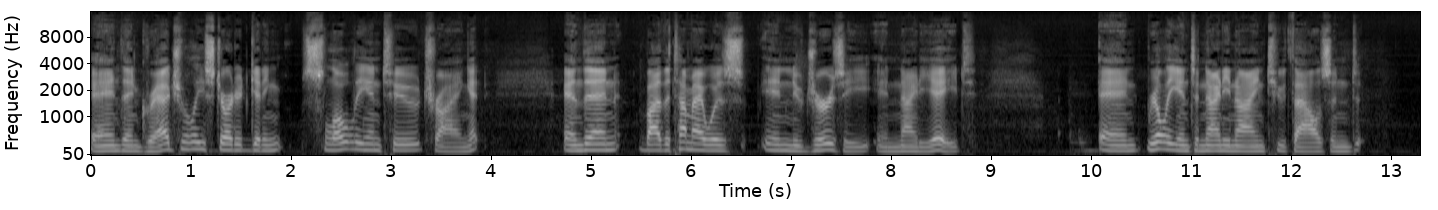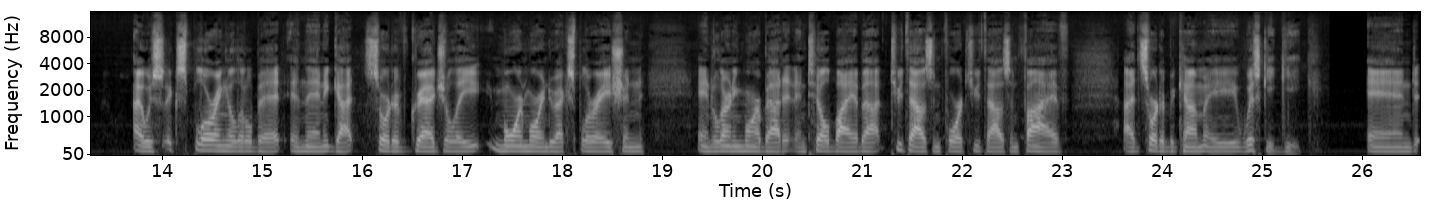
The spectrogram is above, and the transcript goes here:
And then gradually started getting slowly into trying it. And then by the time I was in New Jersey in 98, and really into 99, 2000, I was exploring a little bit, and then it got sort of gradually more and more into exploration and learning more about it until by about 2004, 2005, I'd sort of become a whiskey geek. And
